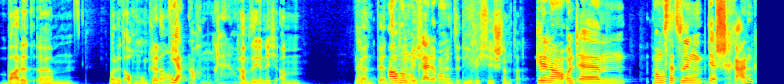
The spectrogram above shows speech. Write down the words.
War das, ähm, war das auch im Umkleideraum? Ja, auch im Umkleideraum. Haben sie ihr nicht am, Nein, während, während auch im Umkleideraum. Während sie die wichtig gestimmt hat? Genau, und ähm, man muss dazu sagen, der Schrank,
